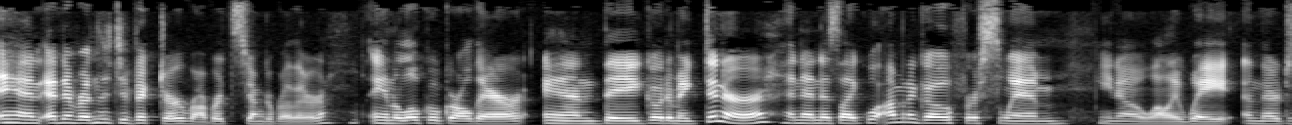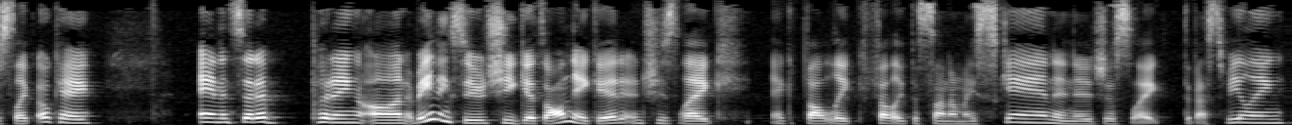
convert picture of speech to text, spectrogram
And Edna runs into Victor, Robert's younger brother, and a local girl there. And they go to make dinner. And Edna's like, Well, I'm going to go for a swim, you know, while I wait. And they're just like, Okay. And instead of putting on a bathing suit, she gets all naked and she's like, it felt like felt like the sun on my skin and it's just like the best feeling.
